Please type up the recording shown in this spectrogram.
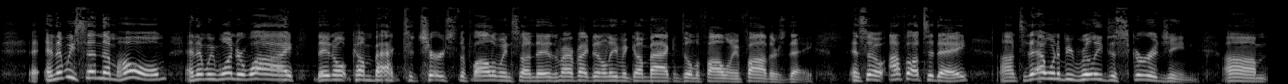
and then we send them home and then we wonder why they don't come back to church the following Sunday. As a matter of fact, they don't even come back until the following Father's Day. And so I thought today, um, today I want to be really discouraging. Um,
